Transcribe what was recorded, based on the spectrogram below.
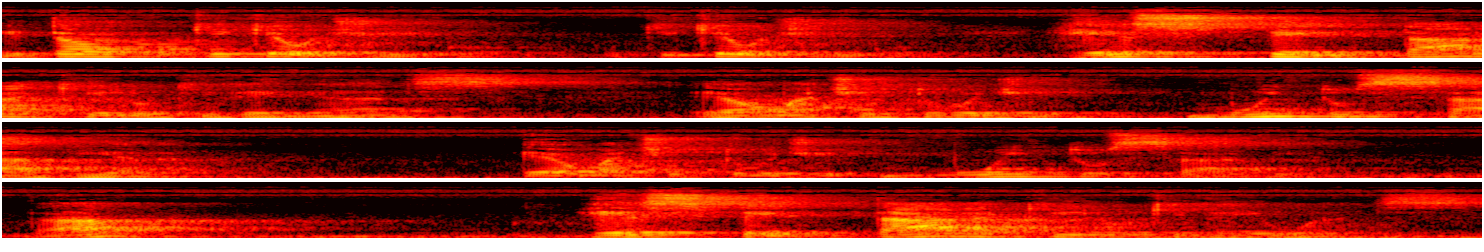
Então, o que, que eu digo? O que, que eu digo? Respeitar aquilo que vem antes é uma atitude muito sábia. É uma atitude muito sábia, tá? Respeitar aquilo que veio antes.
